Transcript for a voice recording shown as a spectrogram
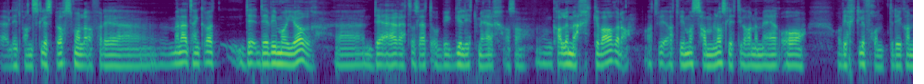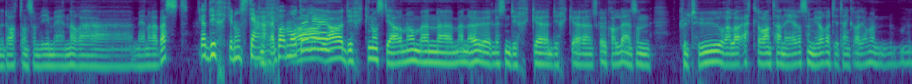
Det er litt vanskelig spørsmål, da, fordi, men jeg tenker at det, det vi må gjøre, eh, det er rett og slett å bygge litt mer, altså kalle merkevare, da. At vi, at vi må samle oss litt mer og, og virkelig fronte de kandidatene som vi mener er, mener er best. Ja, dyrke noen stjerner på en måte, ja, eller? Ja, dyrke noen stjerner, men, eh, men òg liksom dyrke, dyrke Skal du kalle det en sånn kultur eller et eller annet her nede som gjør at de tenker at ja, men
